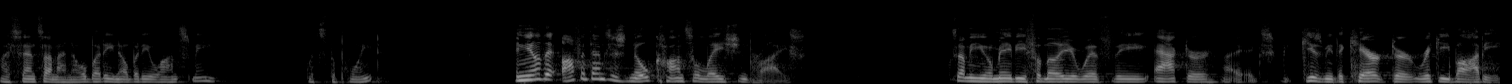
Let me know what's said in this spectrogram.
I sense I'm a nobody. Nobody wants me. What's the point? And you know that oftentimes there's no consolation prize. Some of you may be familiar with the actor, uh, excuse me, the character Ricky Bobby.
